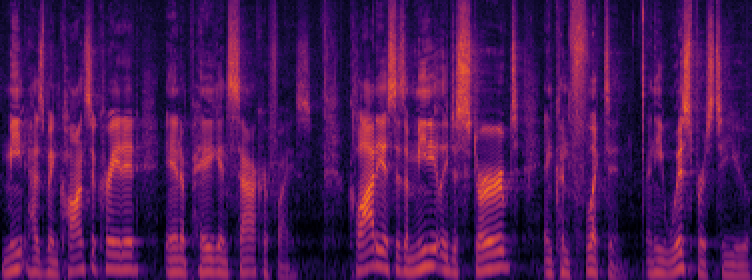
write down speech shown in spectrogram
meat has been consecrated in a pagan sacrifice. Claudius is immediately disturbed and conflicted, and he whispers to you,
